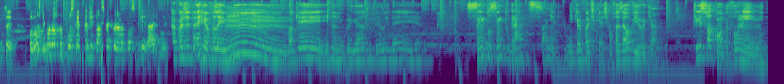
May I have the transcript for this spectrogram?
Não sei. Por um segundo eu supus que ele você vai escolhendo a possibilidade, mas. Eu cogitei, eu falei, hum, ok, obrigado pela ideia. 100% grátis, olha, Maker Podcast, vou fazer ao vivo aqui, ó. Crie sua conta, full name.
